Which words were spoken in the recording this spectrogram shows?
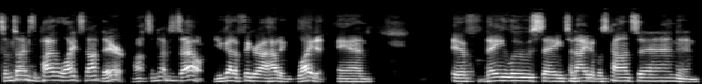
sometimes the pilot light's not there. Not sometimes it's out. You got to figure out how to light it. And if they lose say tonight at wisconsin and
